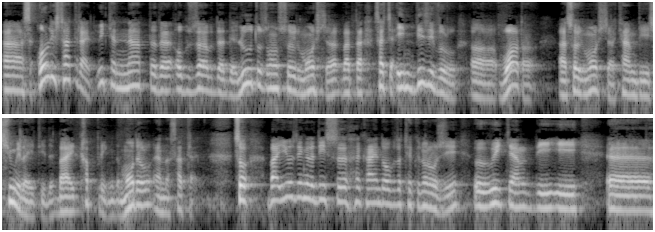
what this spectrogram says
Uh, only satellite, we cannot uh, observe the, the root zone soil moisture, but uh, such invisible uh, water uh, soil moisture can be simulated by coupling the model and the satellite. So by using this uh, kind of the technology, uh, we can the, uh,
